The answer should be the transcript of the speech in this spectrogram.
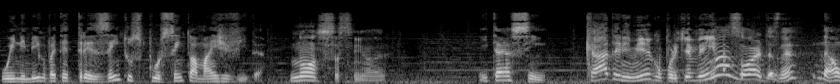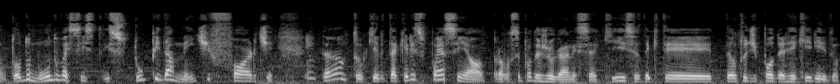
o inimigo vai ter 300% a mais de vida. Nossa senhora. Então é assim, cada inimigo, porque vem as hordas, né? Não, todo mundo vai ser estupidamente forte. Tanto que ele tá que eles põem assim, ó, para você poder jogar nesse aqui, você tem que ter tanto de poder requerido.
